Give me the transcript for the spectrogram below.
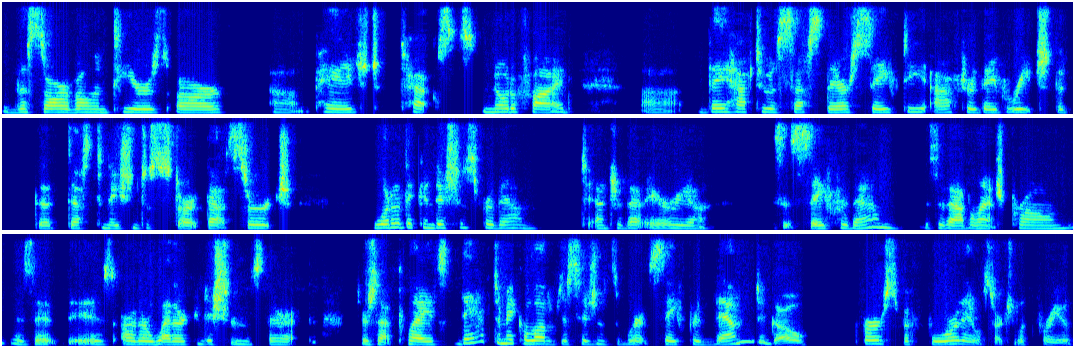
The SAR volunteers are um, paged, texts, notified. Uh, they have to assess their safety after they've reached the, the destination to start that search. What are the conditions for them to enter that area? Is it safe for them? Is it avalanche prone? Is it is are there weather conditions there there's that place. They have to make a lot of decisions where it's safe for them to go first before they will start to look for you.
